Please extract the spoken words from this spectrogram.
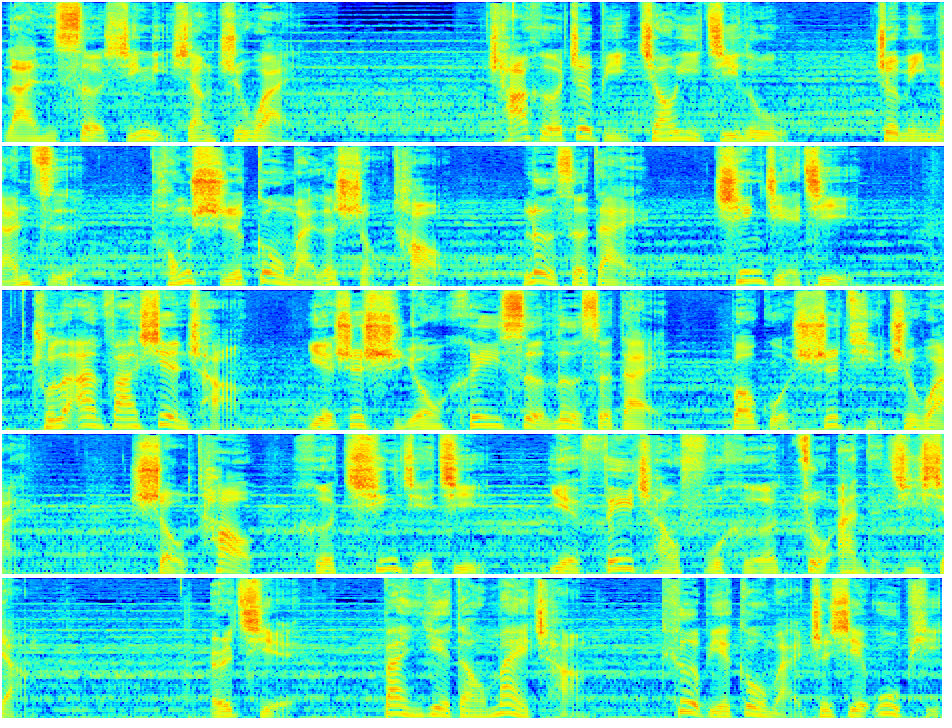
蓝色行李箱之外，查核这笔交易记录，这名男子同时购买了手套、垃圾袋、清洁剂。除了案发现场也是使用黑色垃圾袋包裹尸体之外，手套和清洁剂也非常符合作案的迹象。而且半夜到卖场特别购买这些物品，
